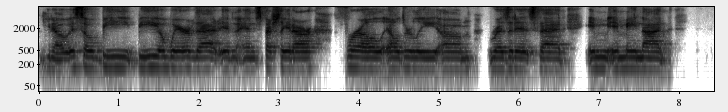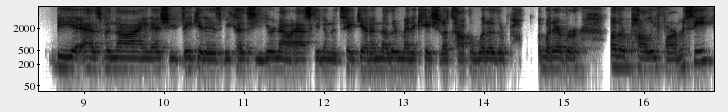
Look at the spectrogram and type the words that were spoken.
you know, so be be aware of that, and, and especially at our frail elderly um, residents, that it, it may not be as benign as you think it is because you're now asking them to take yet another medication on top of what other whatever other polypharmacy.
